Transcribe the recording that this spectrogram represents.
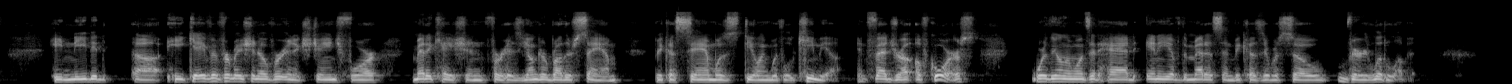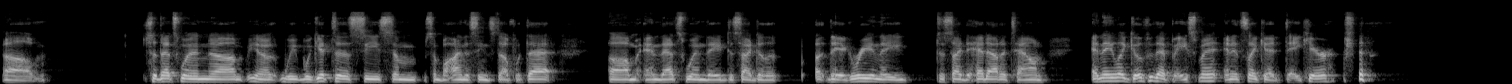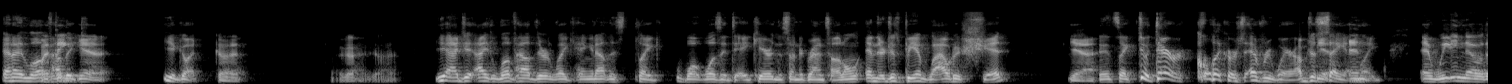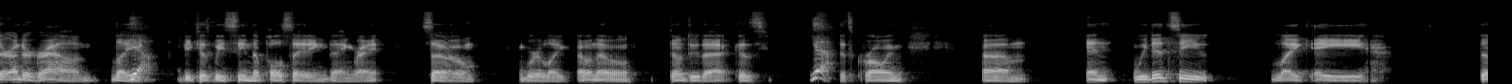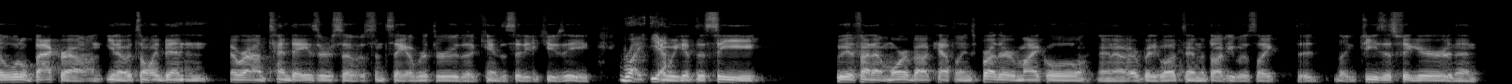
he needed. Uh, he gave information over in exchange for medication for his younger brother Sam because Sam was dealing with leukemia. And Fedra, of course, were the only ones that had any of the medicine because there was so very little of it. Um, so that's when um, you know we we get to see some some behind the scenes stuff with that, um, and that's when they decide to uh, they agree and they decide to head out of town, and they like go through that basement and it's like a daycare, and I love I how think they yeah. Yeah go ahead Go ahead. Go ahead. Go ahead. yeah I, ju- I love how they're like hanging out in this like what was a daycare in this underground tunnel and they're just being loud as shit Yeah. and it's like dude there are clickers everywhere I'm just Yeah, saying and- like And we know they're underground, like Yeah. because we've seen the pulsating thing, right? So we're like, oh no, don't do that because yeah it's crawling. Um, and we did see like a the little background. You know, it's only been around ten days or so since they overthrew the Kansas City QZ, right yeah and we get to see. We get to find out more about Kathleen's brother, Michael, and how everybody loved him and thought he was like the like Jesus figure, and then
